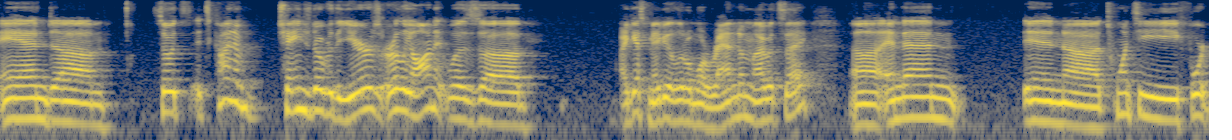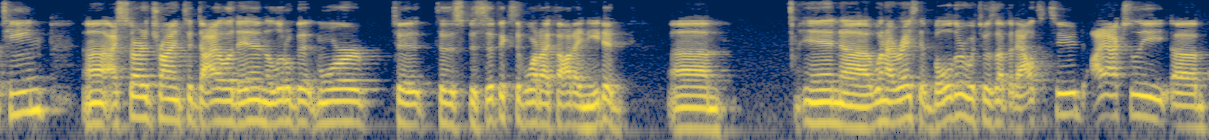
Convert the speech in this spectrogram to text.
and um, so it's it's kind of changed over the years. Early on, it was uh, I guess maybe a little more random, I would say, uh, and then in uh, 2014. Uh, I started trying to dial it in a little bit more to, to the specifics of what I thought I needed. Um, and uh, when I raced at Boulder, which was up at altitude, I actually um,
